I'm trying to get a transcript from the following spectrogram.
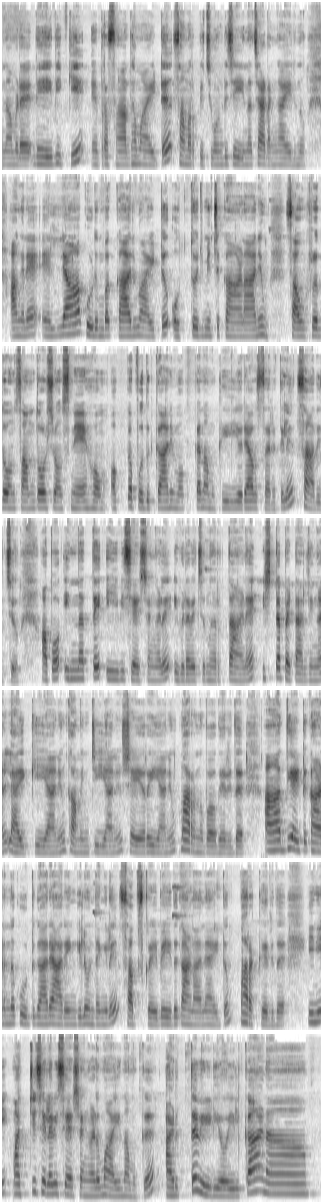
നമ്മുടെ ദേവിക്ക് പ്രസാദമായിട്ട് സമർപ്പിച്ചുകൊണ്ട് ചെയ്യുന്ന ചടങ്ങായിരുന്നു. അങ്ങനെ എല്ലാ കുടുംബക്കാരുമായിട്ട് ഒത്തൊരുമിച്ച് കാണാനും സൗഹൃദവും സന്തോഷവും സ്നേഹവും ഒക്കെ പുതുക്കാനും ഒക്കെ നമുക്ക് ഈ ഒരു അവസരത്തിൽ സാധിച്ചു. അപ്പോൾ ഇന്നത്തെ ഈ വിശേഷങ്ങൾ ഇവിടെ വെച്ച് നിർത്താണ്. ഇഷ്ടപ്പെട്ടാൽ നിങ്ങൾ ലൈക്ക് ചെയ്യാനും കമന്റ് ചെയ്യാനും ഷെയർ ചെയ്യാനും മറന്നു പോകരുത്. ആദ്യമായിട്ട് കാണുന്ന കൂട്ടുകാർ ആരെങ്കിലും ഉണ്ടെങ്കിൽ സബ്സ്ക്രൈബ് ചെയ്ത് കാണാനായിട്ടും മറക്കരുത്. ഇനി മറ്റു ചില വിശേഷങ്ങളുമായി നമുക്ക് അടുത്ത വീഡിയോയിൽ കാണാം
